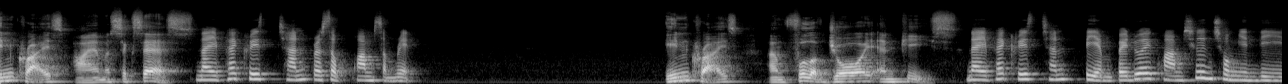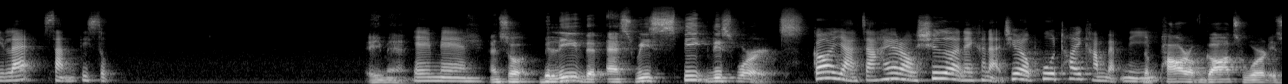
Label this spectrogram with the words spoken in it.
In Christ, I am a success. ในพระคริสต์ฉันประสบความสำเร็จ In Christ, I'm full of joy and peace. ในพระคริสต์ฉันเปี่ยมไปด้วยความชื่นชมยินดีและสันติสุข Amen. เอเมน And so believe that as we speak these words, ก็อยากจะให้เราเชื่อในขณะที่เราพูดถ้อยคำแบบนี้ the power of God's word is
